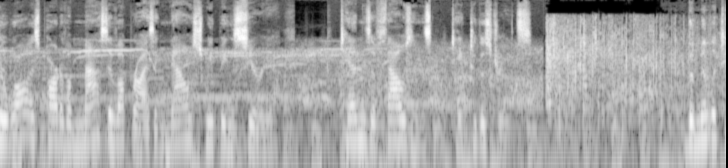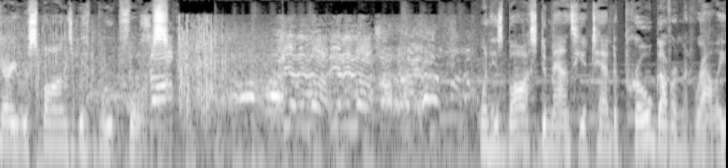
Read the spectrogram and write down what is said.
Jarrah is part of a massive uprising now sweeping Syria tens of thousands take to the streets. The military responds with brute force. When his boss demands he attend a pro government rally,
